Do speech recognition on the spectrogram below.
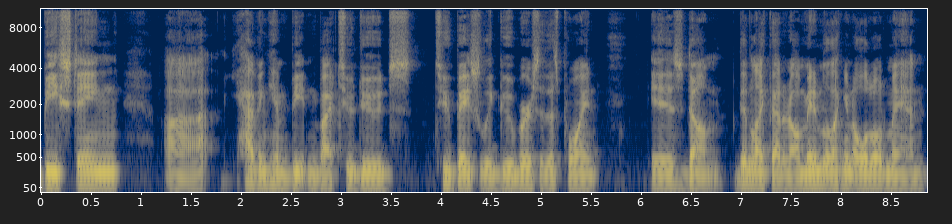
be Sting. Uh, having him beaten by two dudes, two basically goobers at this point, is dumb. Didn't like that at all. Made him look like an old old man,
